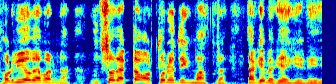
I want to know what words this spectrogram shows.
ধর্মীয় ব্যাপার না, উৎসব একটা অর্থনৈতিক মাত্রা, তাকে বেঁকে এগিয়ে নিয়ে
